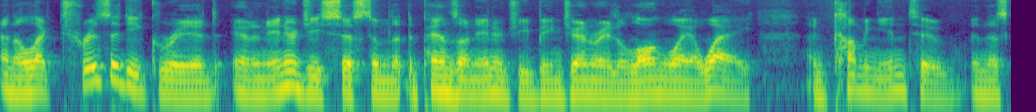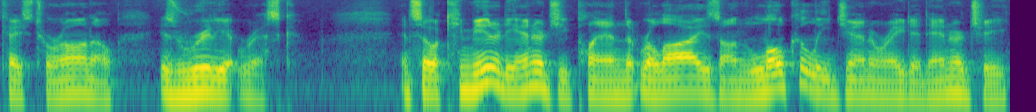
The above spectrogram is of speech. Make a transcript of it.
an electricity grid and an energy system that depends on energy being generated a long way away and coming into, in this case, Toronto, is really at risk. And so a community energy plan that relies on locally generated energy,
